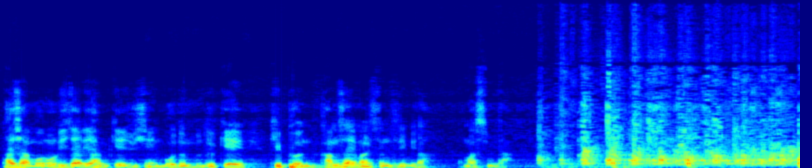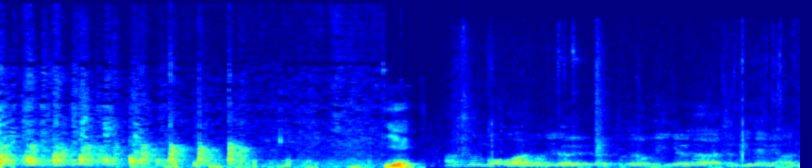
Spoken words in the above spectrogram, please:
다시 한번 우리 자리에 함께 해주신 모든 분들께 깊은 감사의 말씀 드립니다. 고맙습니다. 예, 방송 보고와 논의 논의를 토대로 회의 결과가 정리되면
